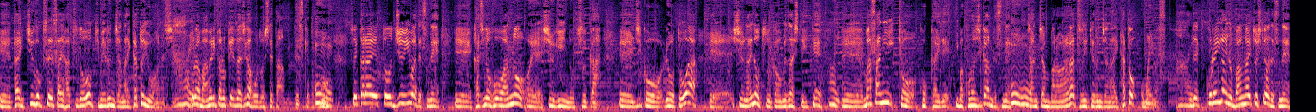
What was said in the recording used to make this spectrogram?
えー対中国制裁発動を決めるんじゃないかというお話、はい。これはまあアメリカの経済誌が報道してたんですけども、ええ。それから、えっと、10位はですね、えーカジノ法案の、えー衆議院の通過、えー自公両党は、えー州内の通過を目指していて、はい。えーまさに今日国会で今この時間ですね、ええちゃんちゃんバラバラが続いてるんじゃないかと思います。はい。でこれ以外の番外としてはですね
